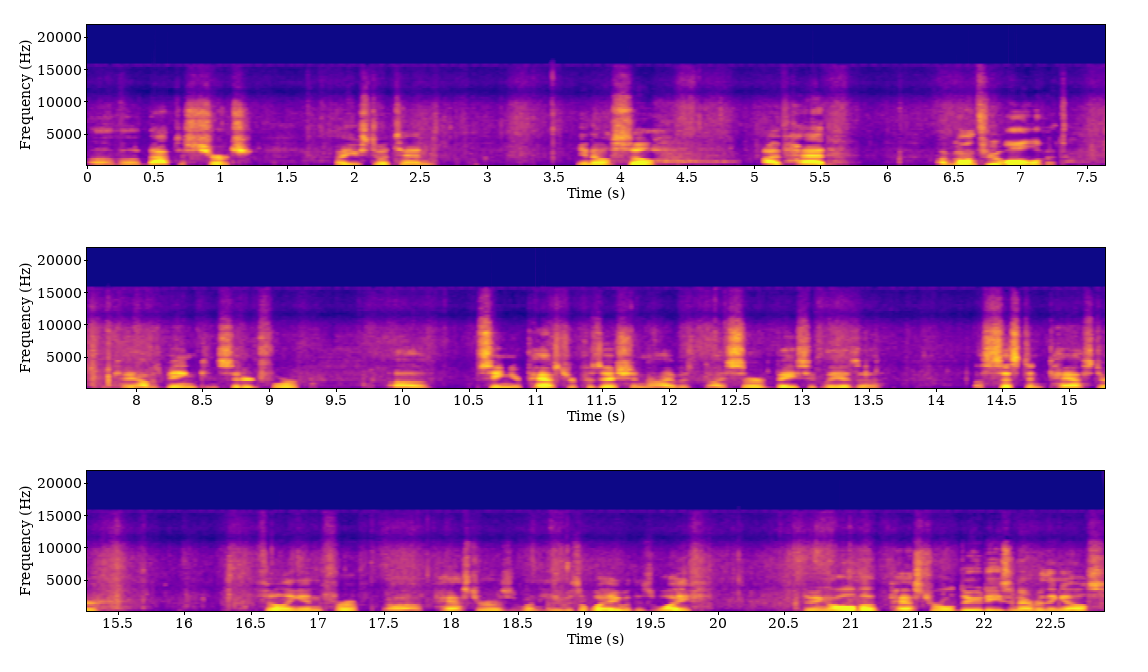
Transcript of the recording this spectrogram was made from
of a Baptist church I used to attend. You know, so I've had, I've gone through all of it. Okay, I was being considered for a senior pastor position. I was, I served basically as a assistant pastor filling in for a uh, pastor when he was away with his wife, doing all the pastoral duties and everything else.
